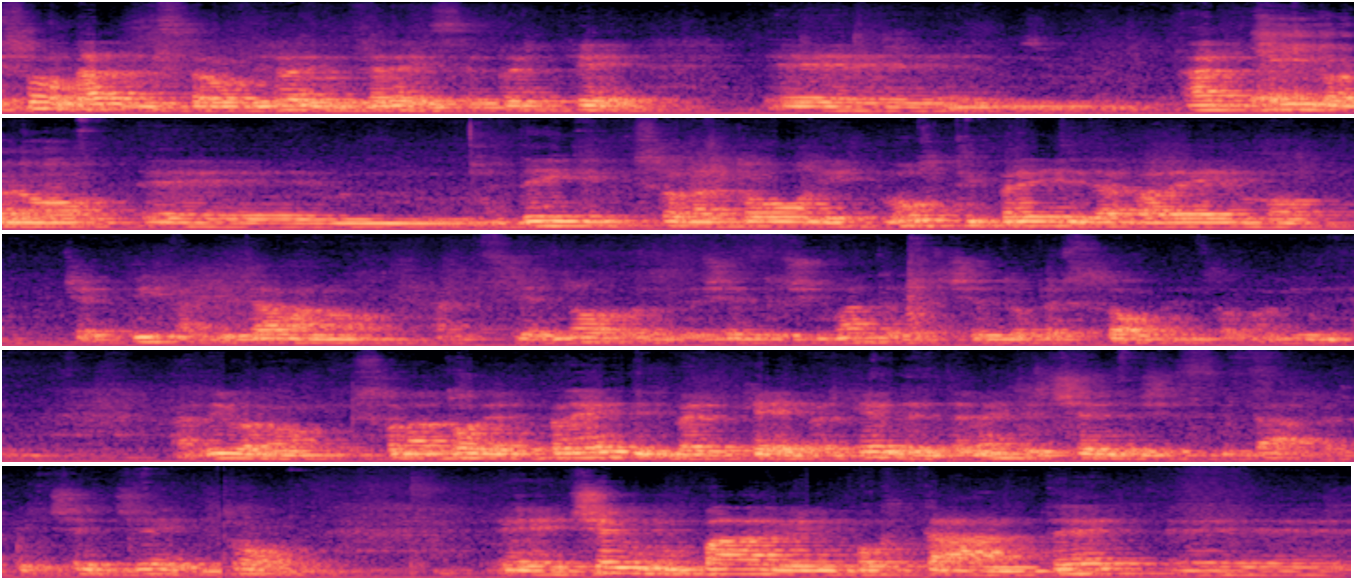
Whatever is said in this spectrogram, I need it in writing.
sono dati di straordinario interesse perché eh, arrivano ehm, dei suonatori, molti preti da Palermo, cioè qui abitavano sia il nord 250-300 persone, insomma, quindi arrivano suonatori e preti perché? Perché evidentemente c'è necessità, perché c'è gente, insomma, eh, c'è un palio importante, eh,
